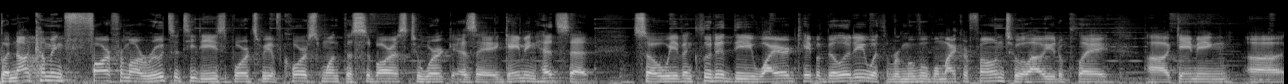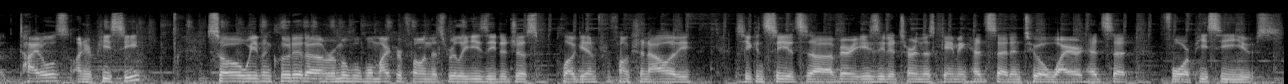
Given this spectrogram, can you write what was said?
But not coming far from our roots at TT Sports, we of course want the Sybaris to work as a gaming headset so we've included the wired capability with a removable microphone to allow you to play uh, gaming uh, titles on your PC. So we've included a removable microphone that's really easy to just plug in for functionality. So you can see it's uh, very easy to turn this gaming headset into a wired headset for PC use.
